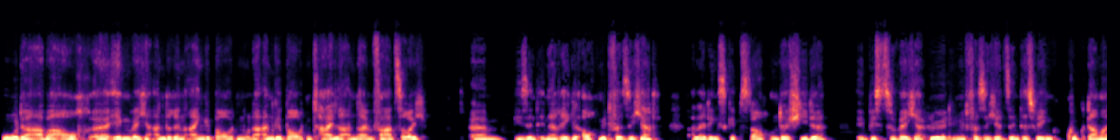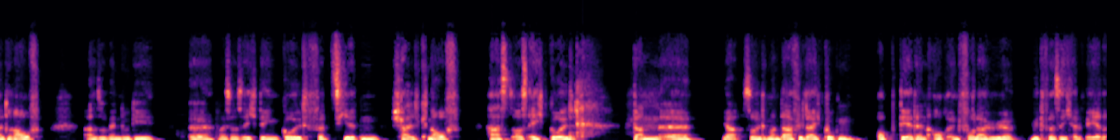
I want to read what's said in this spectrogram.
oder aber auch äh, irgendwelche anderen eingebauten oder angebauten Teile an deinem Fahrzeug, ähm, die sind in der Regel auch mitversichert. Allerdings gibt es da auch Unterschiede äh, bis zu welcher Höhe die mitversichert sind. Deswegen guck da mal drauf. Also wenn du die, äh, weiß was ich, den goldverzierten Schaltknauf hast aus Echtgold, dann äh, ja, sollte man da vielleicht gucken, ob der denn auch in voller Höhe mitversichert wäre.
